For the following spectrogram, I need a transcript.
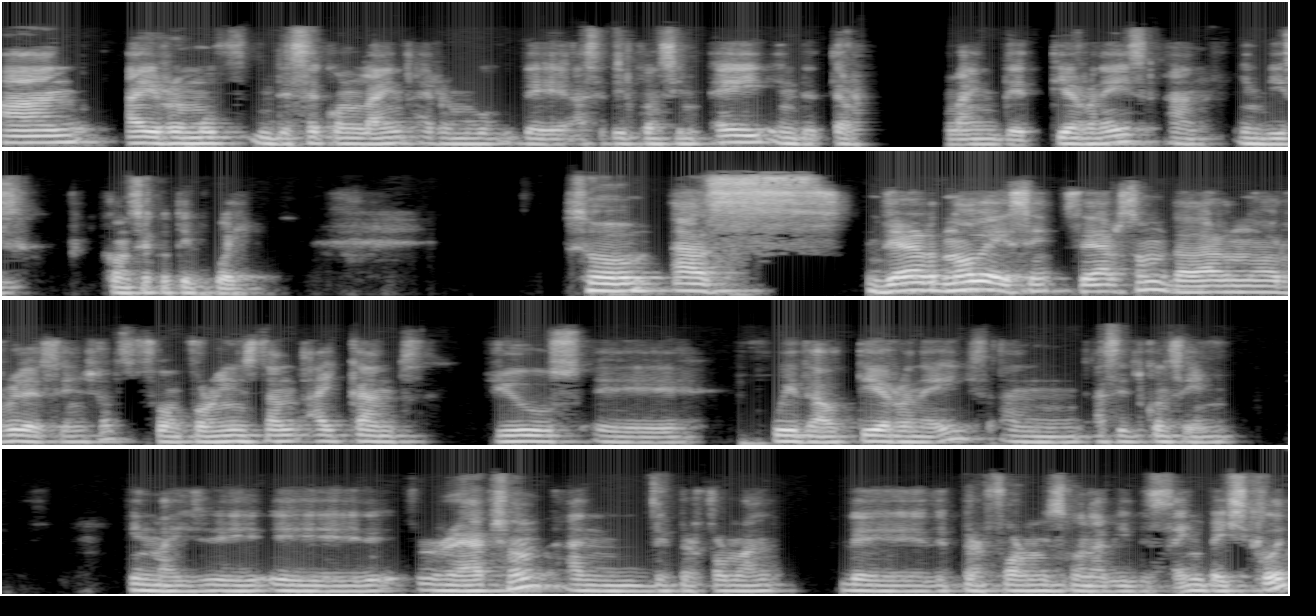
And I remove the second line, I remove the acetylcoenzyme A, in the third line, the tRNAs, and in this consecutive way. So as there are no, there are some that are not really essential. So for instance, I can't use a without tRNAs and acetylcoenzyme in my uh, reaction and the performance the, the performance is to be the same basically.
